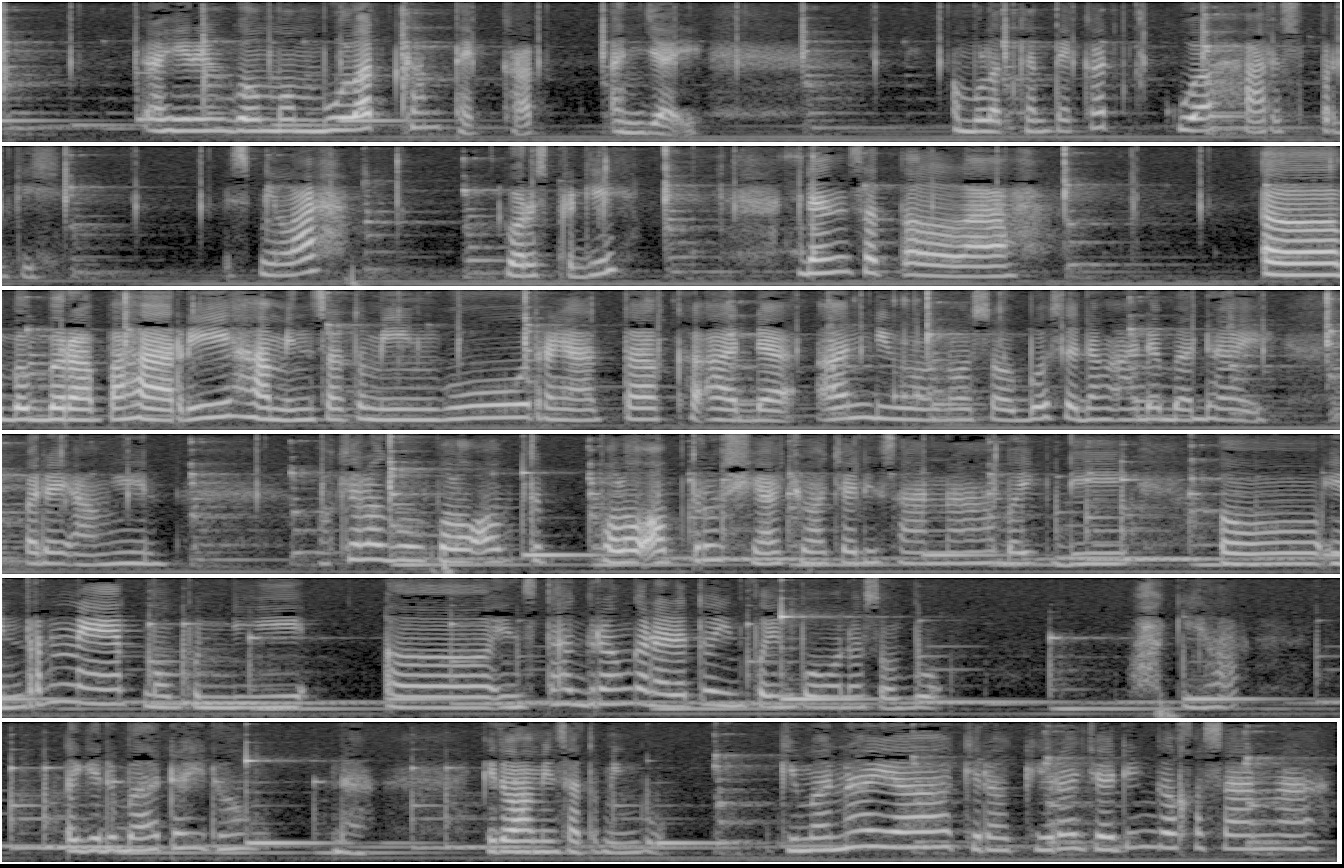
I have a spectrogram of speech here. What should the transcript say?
Akhirnya gue membulatkan tekad anjay. Membulatkan tekad gue harus pergi. Bismillah gue harus pergi. Dan setelah uh, beberapa hari hamin satu minggu ternyata keadaan di Wonosobo sedang ada badai badai angin. Oke lah gue follow up follow up terus ya cuaca di sana baik di uh, internet maupun di uh, Instagram kan ada tuh info-info Wonosobo. Wah gila. Lagi ada badai dong. Nah itu hamin satu minggu. Gimana ya kira-kira jadi nggak ke sana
